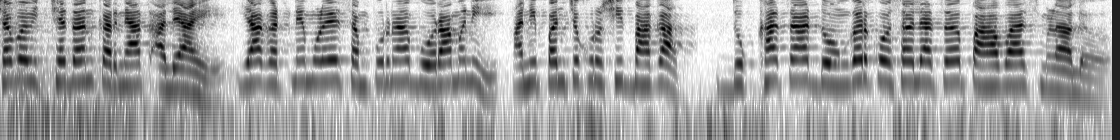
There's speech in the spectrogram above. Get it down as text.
शवविच्छेदन करण्यात आले आहे. या घटनेमुळे संपूर्ण बोरामणी आणि पंचक्रोशीत भागात दुःखाचा डोंगर कोसळल्याचं पाहावयास मिळालं.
